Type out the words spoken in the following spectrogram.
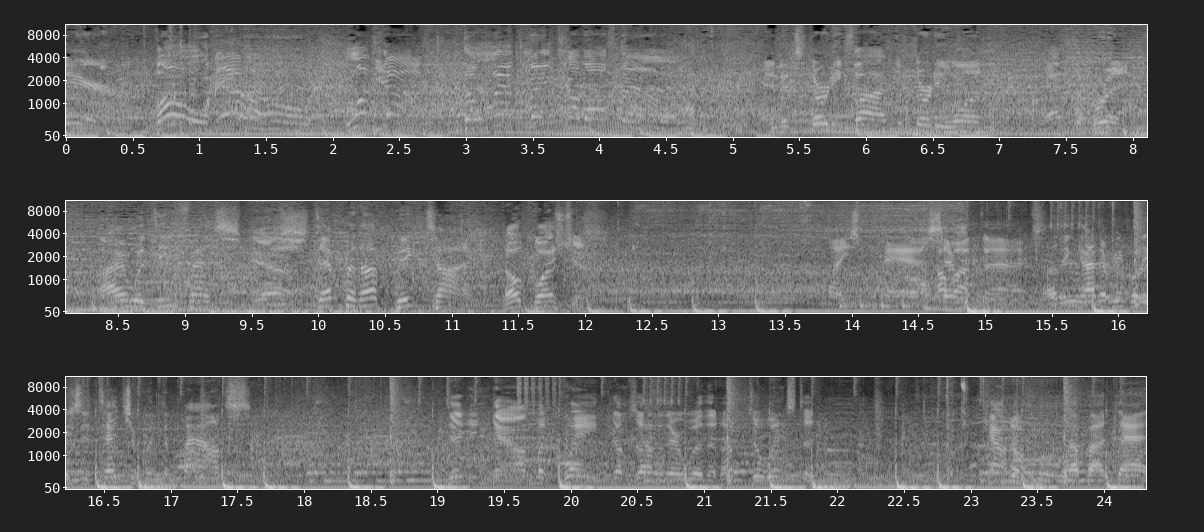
Baer. Bohannon. Look out. The lid may come off now. And it's 35 to 31 at the break. Iowa defense stepping up big time. No question. Nice pass. How about that? Uh, they got everybody's attention with the bounce. Digging down, McQuaid comes out of there with it. Up to Winston. Count it. How about that?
